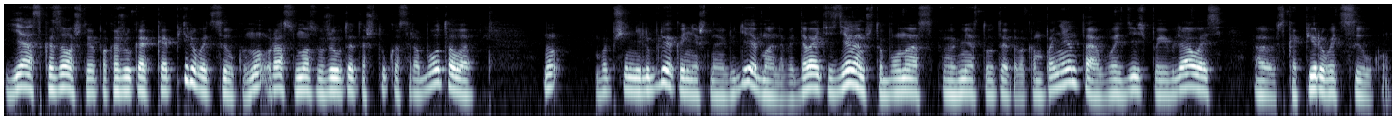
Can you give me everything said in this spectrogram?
Я сказал, что я покажу, как копировать ссылку. Ну, раз у нас уже вот эта штука сработала, ну, вообще не люблю я, конечно, людей обманывать. Давайте сделаем, чтобы у нас вместо вот этого компонента вот здесь появлялось э, скопировать ссылку.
